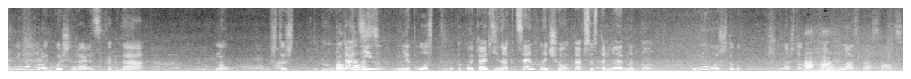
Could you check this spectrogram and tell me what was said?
А мне наоборот больше нравится, когда, ну, что ж, какой-то один, нет, какой-то один акцент на чем-то, а все остальное однотон. Ну вот, чтобы на что-то Ага. глаз бросался.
